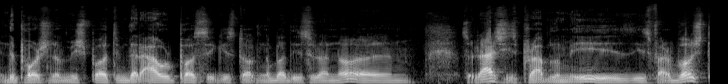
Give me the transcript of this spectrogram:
in the portion of Mishpatim that our pasuk is talking about Yisra Noah. So Rashi's problem is is farvosh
